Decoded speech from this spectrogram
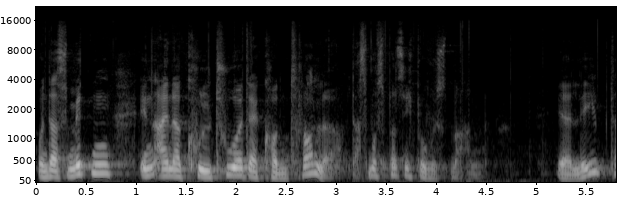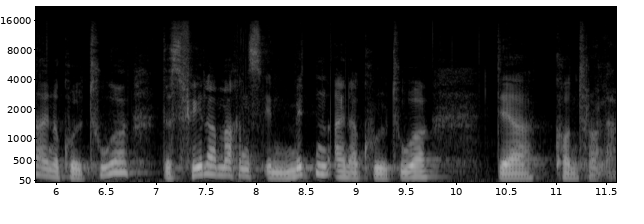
und das mitten in einer Kultur der Kontrolle. Das muss man sich bewusst machen. Er lebt eine Kultur des Fehlermachens inmitten einer Kultur der Kontrolle.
